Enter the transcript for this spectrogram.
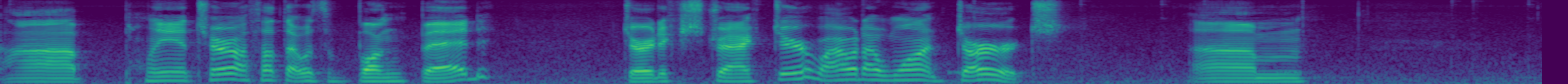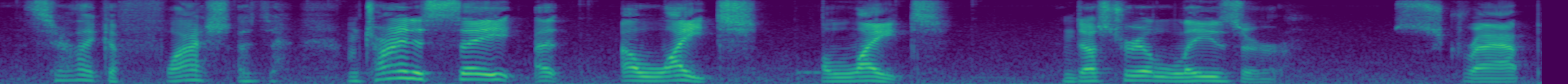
uh planter. I thought that was a bunk bed. Dirt extractor. Why would I want dirt? Um is there like a flash? I'm trying to say a, a light. A light. Industrial laser. Scrap.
